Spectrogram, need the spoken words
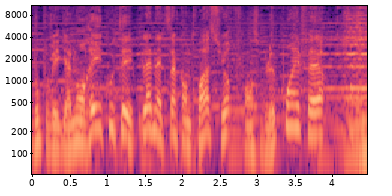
Vous pouvez également réécouter Planète 53 sur francebleu.fr.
